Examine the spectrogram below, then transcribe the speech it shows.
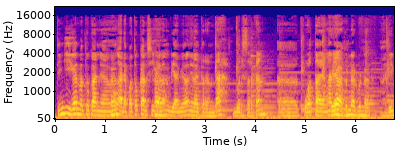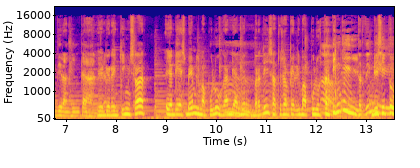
tinggi kan patokannya. Memang nggak ada patokan sih Ah. karena diambil nilai terendah berdasarkan eh, kuota yang ada. ya benar-benar Nah, jadi dirankingkan. ya kan? di ranking misalnya yang di SBM 50 kan diambil. Berarti 1 sampai 50 Ah, tertinggi, tertinggi. di situ.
